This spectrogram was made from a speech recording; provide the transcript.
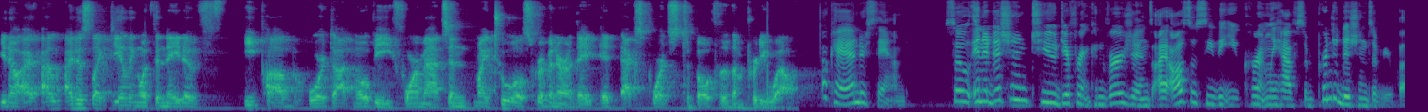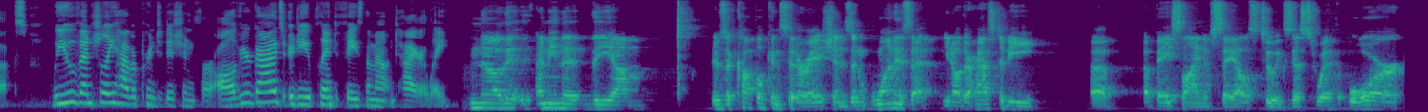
you know, I, I, I, just like dealing with the native EPUB or .mobi formats and my tool Scrivener, they, it exports to both of them pretty well. Okay, I understand. So, in addition to different conversions, I also see that you currently have some print editions of your books. Will you eventually have a print edition for all of your guides, or do you plan to phase them out entirely? No, the, I mean the the um, there's a couple considerations, and one is that you know there has to be a a baseline of sales to exist with or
